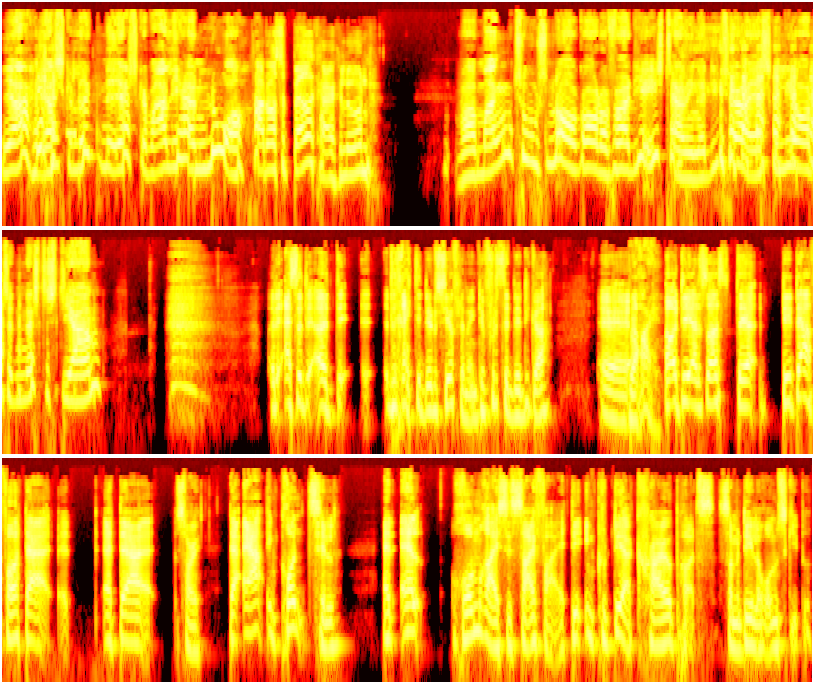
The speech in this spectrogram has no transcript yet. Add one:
Ja, jeg skal, lykke jeg skal bare lige have en lur. Har du også et badekar, jeg kan låne? Hvor mange tusind år går der før de her isterninger, de tør? Jeg skal lige over til den næste stjerne. Og det, altså, det, og det, det er rigtigt, det du siger, Flemming. Det er fuldstændig det, de gør. Øh, Nej. Og det er altså også, det er, det er derfor, der, at der, sorry, der er en grund til, at al rumrejse sci-fi, det inkluderer cryopods som en del af rumskibet.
